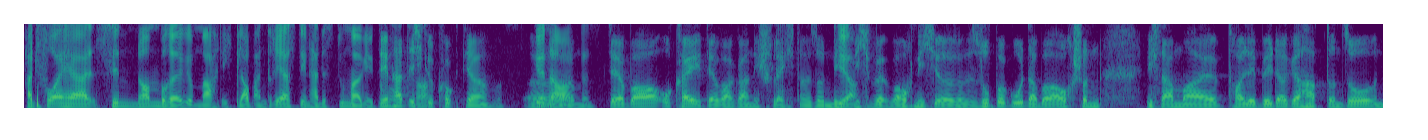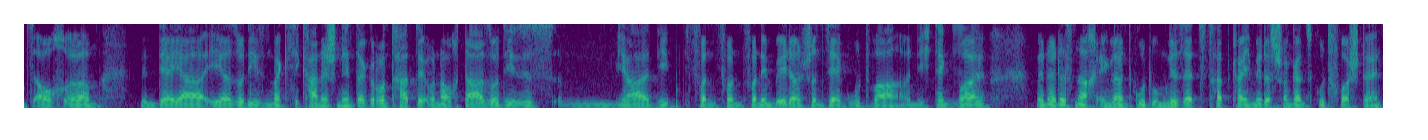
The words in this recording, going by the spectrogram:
hat vorher Sin Nombre gemacht. Ich glaube, Andreas, den hattest du mal geguckt. Den hatte ich ne? geguckt, ja. Genau. Ähm, der war okay, der war gar nicht schlecht. Also nicht, ja. nicht auch nicht äh, super gut, aber auch schon, ich sag mal, tolle Bilder gehabt und so und auch ähm, der ja eher so diesen mexikanischen Hintergrund hatte und auch da so dieses, ähm, ja, die von, von, von den Bildern schon sehr gut war. Und ich denke mhm. mal, wenn er das nach England gut umgesetzt hat, kann ich mir das schon ganz gut vorstellen.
